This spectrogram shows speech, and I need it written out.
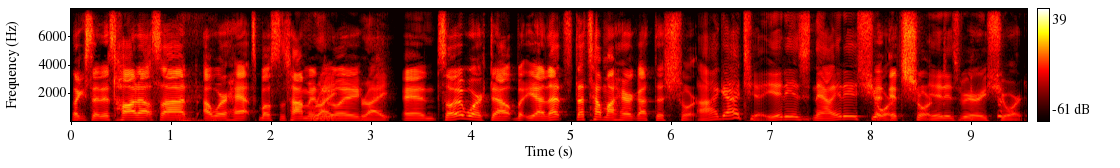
like I said, it's hot outside. I wear hats most of the time anyway, right. right. And so it worked out. But yeah, that's that's how my hair got this short. I got you. It is now. It is short. It's short. It is very short.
